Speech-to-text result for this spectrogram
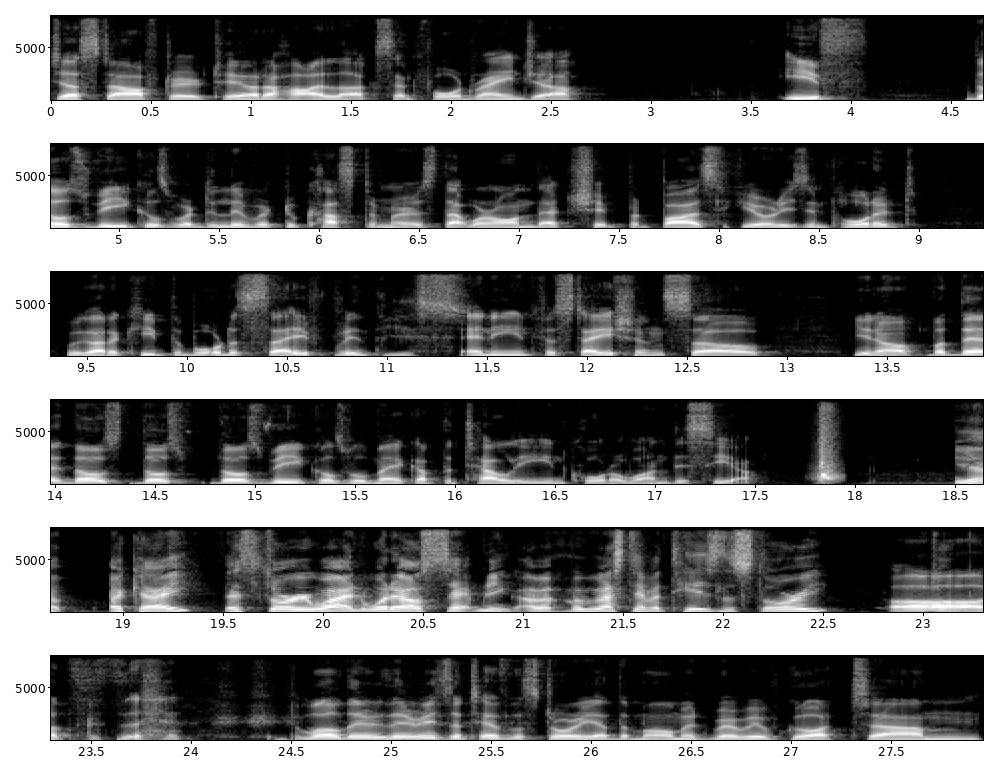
just after Toyota Hilux and Ford Ranger if those vehicles were delivered to customers that were on that ship. But biosecurity is important. We got to keep the borders safe with yes. any infestation. So you know. But those those those vehicles will make up the tally in quarter one this year. Yep. Okay, that's story one. What else is happening? I mean, we must have a Tesla story. Oh, well, there there is a Tesla story at the moment where we've got um,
